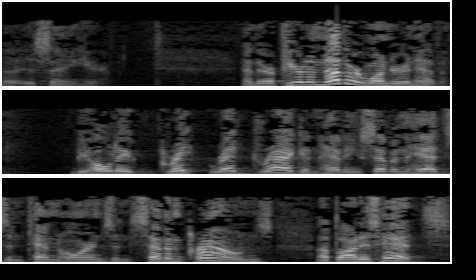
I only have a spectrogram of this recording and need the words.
uh, is saying here. And there appeared another wonder in heaven. Behold, a great red dragon having seven heads and ten horns and seven crowns upon his heads.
